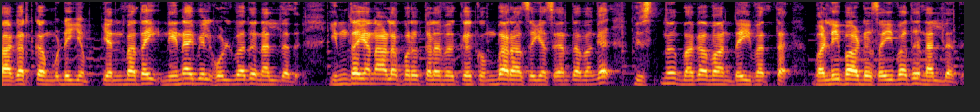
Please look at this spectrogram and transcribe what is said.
தகர்க்க முடியும் என்பதை நினைவில் கொள்வது நல்லது. இன்றைய நாளை பொறுத்தளவுக்கு கும்பராசியை சேர்ந்தவங்க விஷ்ணு பகவான் தெய்வத்தை வழிபாடு செய்வது நல்லது.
